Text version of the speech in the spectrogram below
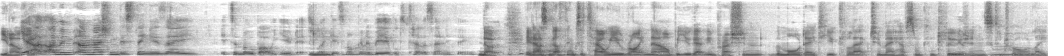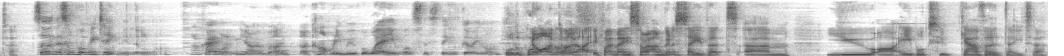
you know, Yeah, it- I- I'm, I'm imagining this thing is a it's a mobile unit. Like it's not going to be able to tell us anything. No, it has nothing to tell you right now, but you get the impression the more data you collect, you may have some conclusions to draw later. So this will probably take me a little while. Okay. You know, I, I can't really move away whilst this thing's going on. Well, the point No, I'm, I if I may, sorry, I'm going to say that um, you are able to gather data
